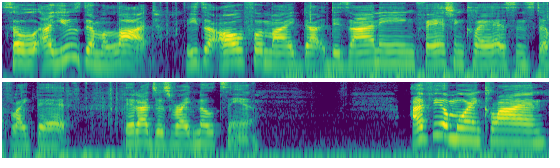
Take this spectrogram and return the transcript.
So I use them a lot. These are all for my designing, fashion class and stuff like that, that I just write notes in. I feel more inclined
